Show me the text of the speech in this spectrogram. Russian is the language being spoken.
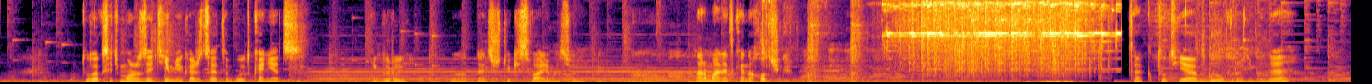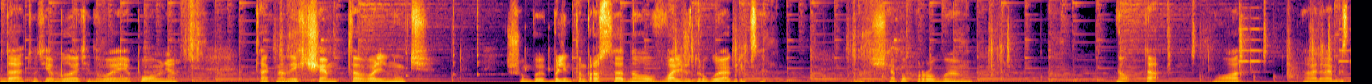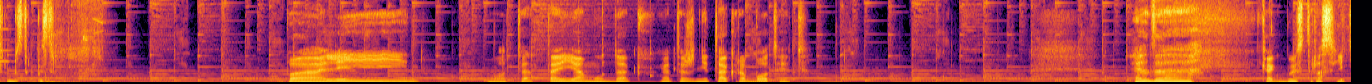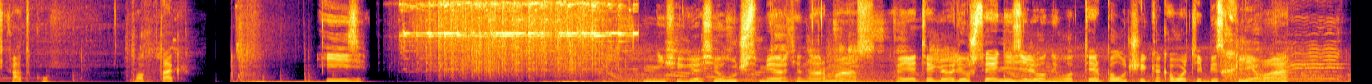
Туда, кстати, можно зайти. Мне кажется, это будет конец игры. Вот на этой штуке свалим отсюда. Нормальная такая находочка. Так, тут я был вроде бы, да? Да, тут я был, эти двое я помню. Так, надо их чем-то вальнуть. Чтобы, блин, там просто одного вальж, другой агрится. Сейчас попробуем. Ну, да. Вот. Давай, давай, быстро, быстро, быстро. Блин. Вот это я мудак. Это же не так работает. Это как быстро слить катку. Вот так. Изи. Нифига себе, луч смерти, нормас. А я тебе говорил, что я не зеленый. Вот теперь получи. Каково тебе без хлева, а?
